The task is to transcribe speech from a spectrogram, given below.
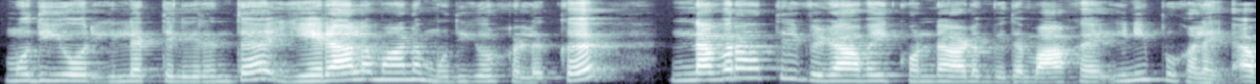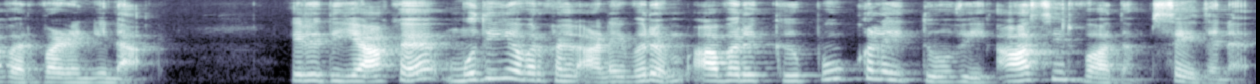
முதியோர் இல்லத்தில் இருந்த ஏராளமான முதியோர்களுக்கு நவராத்திரி விழாவை கொண்டாடும் விதமாக இனிப்புகளை அவர் வழங்கினார். இறுதியாக முதியவர்கள் அனைவரும் அவருக்கு பூக்களை தூவி ஆசீர்வாதம் செய்தனர்.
